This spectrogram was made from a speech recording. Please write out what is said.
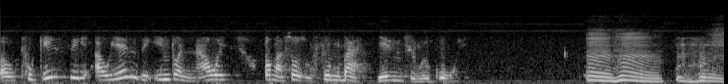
awuthukisi awuyenzi into nawe ongasoze ufuna uba yenziwe kuwe mhm mhm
